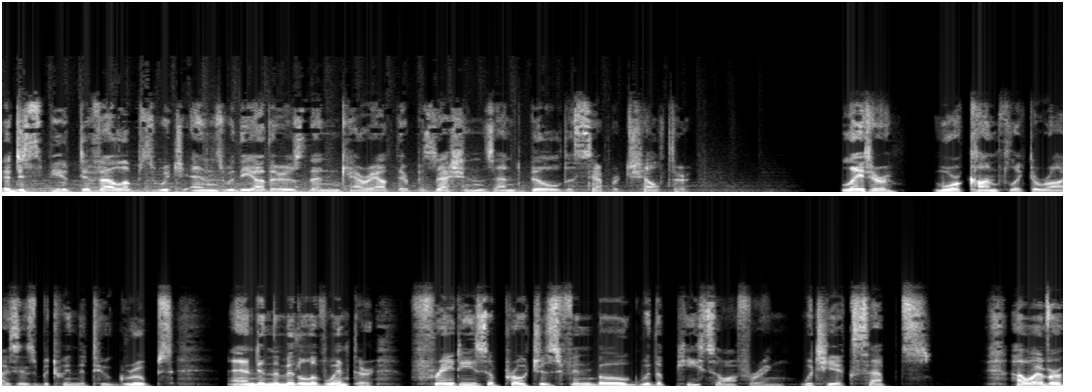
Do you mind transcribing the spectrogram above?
A dispute develops, which ends with the others then carry out their possessions and build a separate shelter. Later, more conflict arises between the two groups, and in the middle of winter, Freydis approaches Finnbog with a peace offering, which he accepts. However,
